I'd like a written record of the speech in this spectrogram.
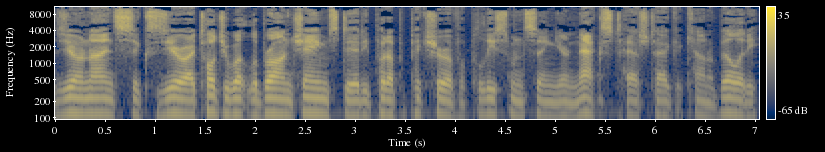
0960. I told you what LeBron James did. He put up a picture of a policeman saying, You're next, hashtag accountability.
